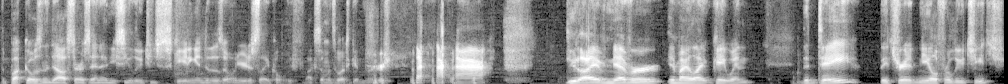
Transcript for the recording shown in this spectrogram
the puck goes in the Dallas Stars end, and you see Lucic skating into the zone, you're just like, holy fuck, someone's about to get murdered. dude, I have never in my life. Okay, when the day they traded Neil for Lucic,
